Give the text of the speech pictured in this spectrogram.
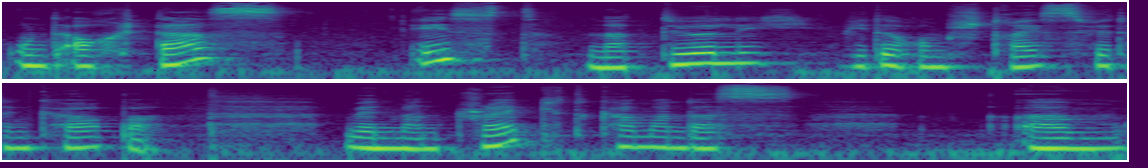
Und auch das ist natürlich wiederum Stress für den Körper. Wenn man trackt, kann man das ähm,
